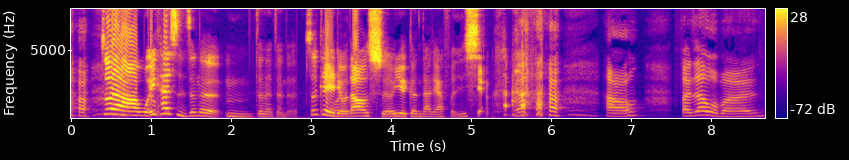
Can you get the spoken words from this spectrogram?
对啊，我一开始真的，嗯，真的真的，这可以留到十二月跟大家分享。好，反正我们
